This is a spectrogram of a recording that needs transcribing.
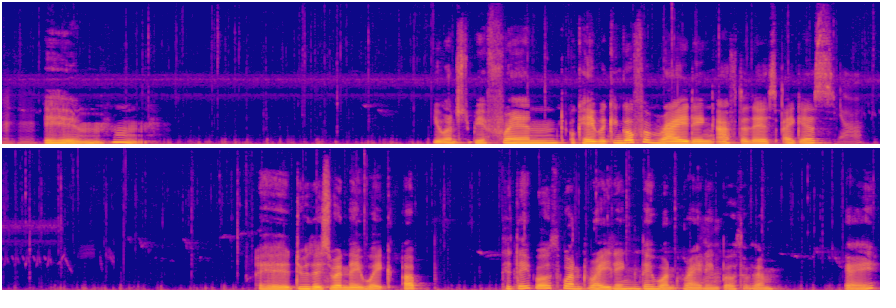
Mm -hmm. um, hmm. He wants to be a friend. Okay, we can go for riding after this, I guess. Yeah uh, do this when they wake up. Did they both want writing? They want writing, both of them. Okay.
